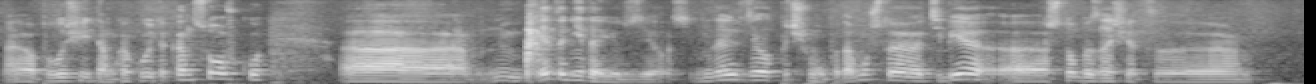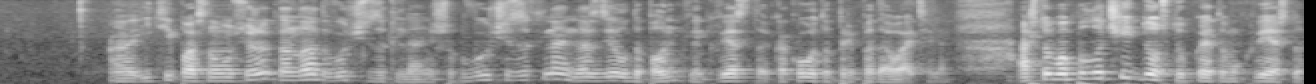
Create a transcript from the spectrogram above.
получить там какую-то концовку. Э, это не дают сделать. Не дают сделать почему? Потому что тебе, э, чтобы, значит, идти по основному сюжету, надо выучить заклинание. Чтобы выучить заклинание, надо сделать дополнительный квест какого-то преподавателя. А чтобы получить доступ к этому квесту,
